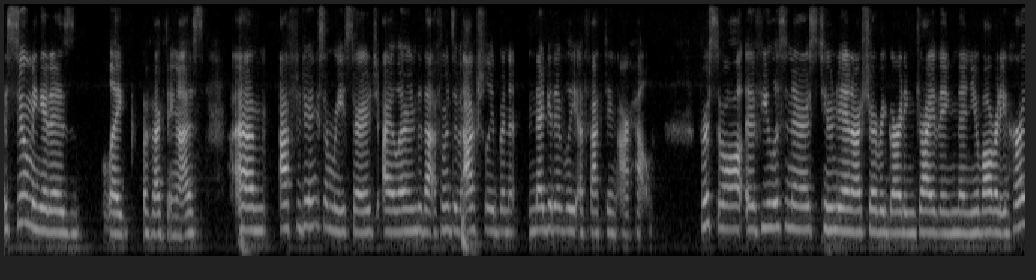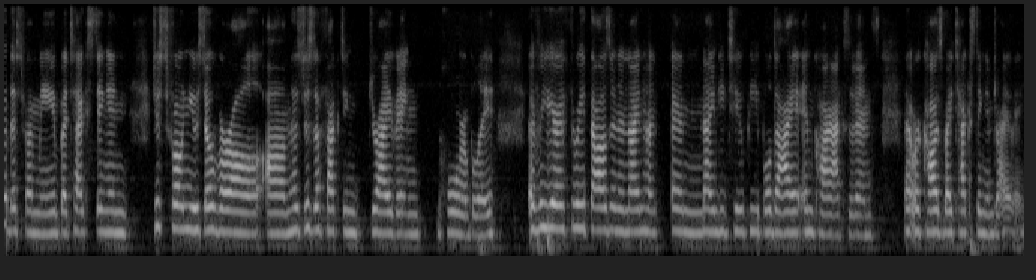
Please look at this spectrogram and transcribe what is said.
Assuming it is like affecting us. Um, after doing some research, I learned that phones have actually been negatively affecting our health. First of all, if you listeners tuned in our show regarding driving, then you've already heard this from me, but texting and just phone use overall um, has just affecting driving horribly. Every year, 3,992 people die in car accidents that were caused by texting and driving.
